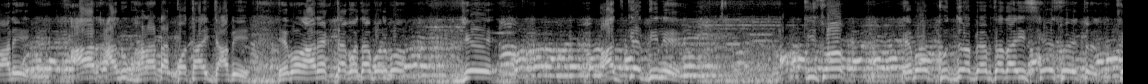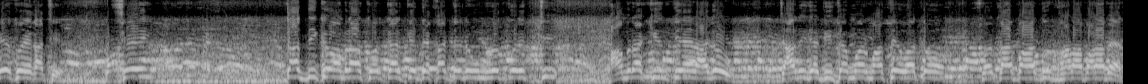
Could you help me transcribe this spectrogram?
বাড়ে, আর আলু ভাড়াটা কোথায় যাবে? এবং আরেকটা কথা বলব যে, আজকের দিনে কৃষক এবং ক্ষুদ্র ব্যবসাদায়ী শেষ হয়ে শেষ হয়ে গেছে। সেই তার দিকেও আমরা সরকারকে দেখার জন্য অনুরোধ করেছি। আমরা কিন্তু এর আগেও জানি যে ডিসেম্বর মাসে হয়তো সরকার বাহাদুর ভাড়া বাড়াবেন।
